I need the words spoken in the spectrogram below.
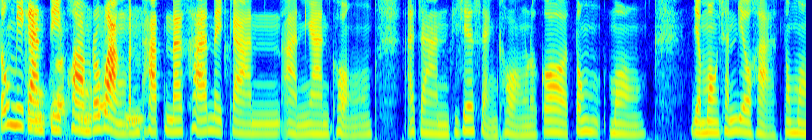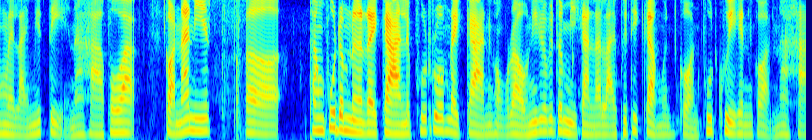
ต้องมีการตีความถูกครับระหว่างบรรทัดนะคะ ในการอ่านงานของอาจารย์พิเชษแสงทอง แล้วก็ต้องมอง อย่ามองชั้นเดียวค่ะ ต้องมองหลาย ๆ มิตินะคะ เพราะว่าก่อนหน้านี้เอ่อ ทั้งผู้ดำเนินรายการและผู้ร่วมรายการของเรานี่ก็จะมีการละลายพฤติกรรมกันก่อนพูดคุยกันก่อนนะคะ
